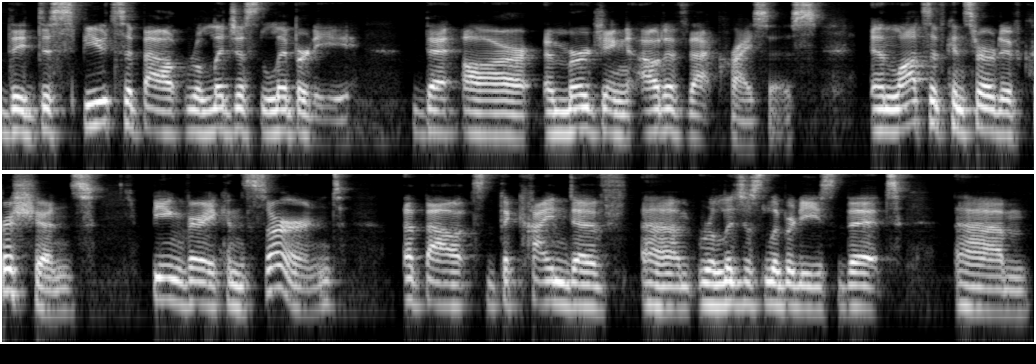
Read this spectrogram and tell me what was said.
the disputes about religious liberty that are emerging out of that crisis. And lots of conservative Christians being very concerned about the kind of um, religious liberties that um,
